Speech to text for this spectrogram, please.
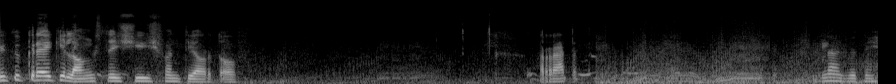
Check hoe kry ek die langste sheesh van die hart af. Rat. Nee, ek weet nie.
